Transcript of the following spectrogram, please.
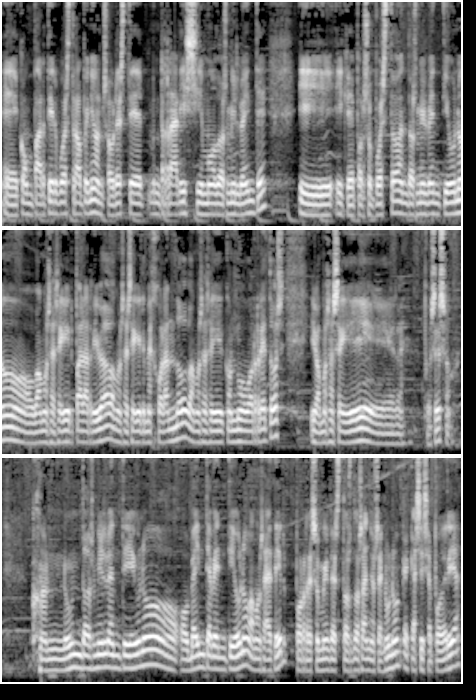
eh, compartir vuestra opinión sobre este rarísimo 2020 y, y, que por supuesto en 2021 vamos a seguir para arriba, vamos a seguir mejorando, vamos a seguir con nuevos retos y vamos a seguir, pues eso con un 2021 o 2021, vamos a decir, por resumir estos dos años en uno, que casi se podría,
